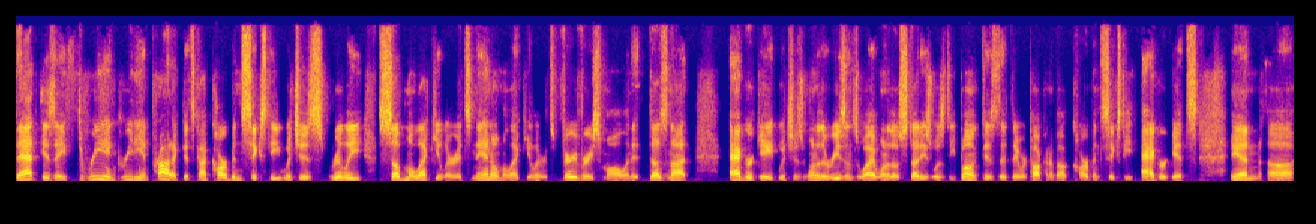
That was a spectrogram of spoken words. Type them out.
that is a three ingredient product. It's got carbon 60, which is really submolecular. It's nanomolecular. It's very, very small and it does not aggregate, which is one of the reasons why one of those studies was debunked is that they were talking about carbon 60 aggregates. And uh,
